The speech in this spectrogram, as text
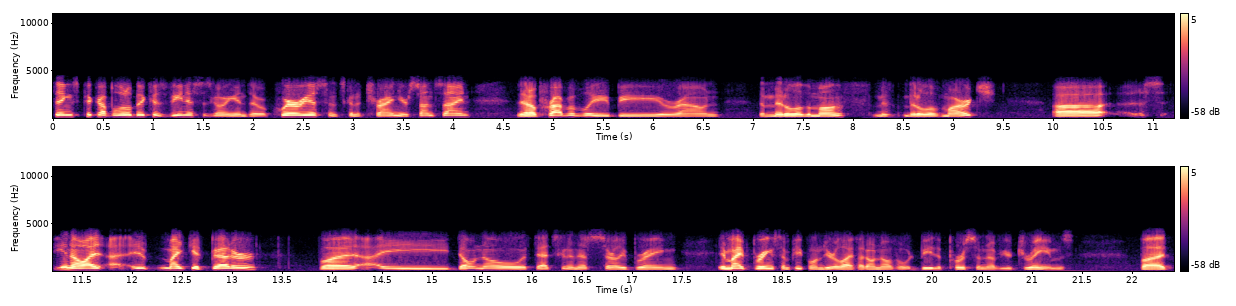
things pick up a little bit because Venus is going into Aquarius and it's going to trine your sun sign. That'll probably be around the middle of the month, mi- middle of March. Uh, you know, I, I it might get better, but I don't know if that's going to necessarily bring. It might bring some people into your life. I don't know if it would be the person of your dreams, but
